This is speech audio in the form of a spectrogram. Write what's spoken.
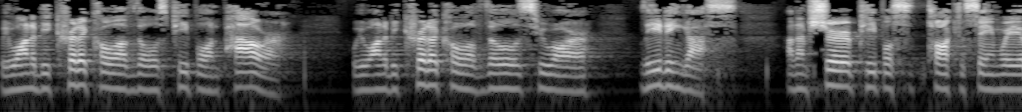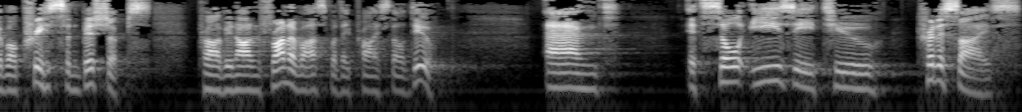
We want to be critical of those people in power. We want to be critical of those who are leading us. And I'm sure people talk the same way about priests and bishops. Probably not in front of us, but they probably still do. And it's so easy to criticize.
